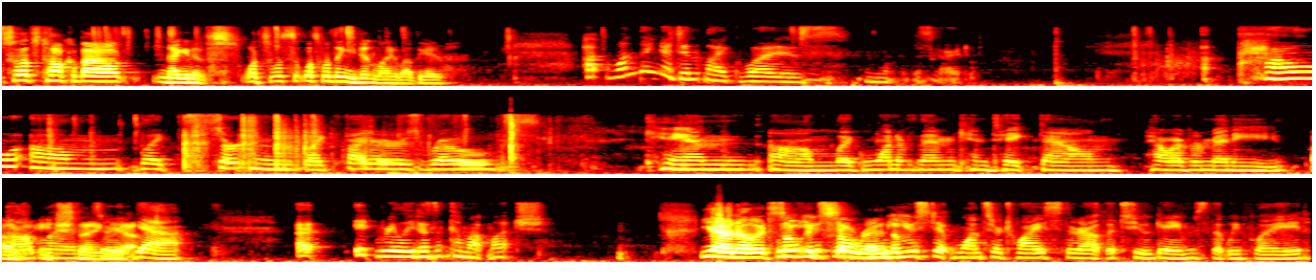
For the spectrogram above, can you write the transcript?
so let's talk about negatives. What's what's what's one thing you didn't like about the game? Uh, one thing I didn't like was look at this card. Uh, How um like certain like fighters, rogues can um like one of them can take down however many Of goblins thing, or yeah. Uh, it really doesn't come up much. Yeah, no, it's so it's so it, random. We used it once or twice throughout the two games that we played.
